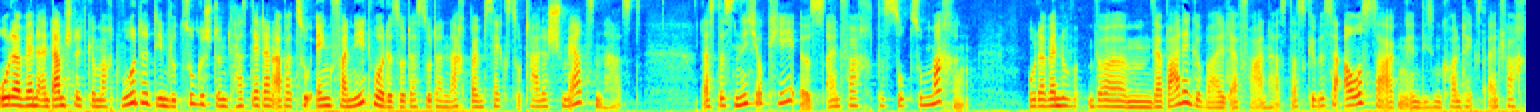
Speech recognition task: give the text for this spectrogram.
Oder wenn ein Dammschnitt gemacht wurde, dem du zugestimmt hast, der dann aber zu eng vernäht wurde, sodass du danach beim Sex totale Schmerzen hast. Dass das nicht okay ist, einfach das so zu machen. Oder wenn du ähm, verbale Gewalt erfahren hast, dass gewisse Aussagen in diesem Kontext einfach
